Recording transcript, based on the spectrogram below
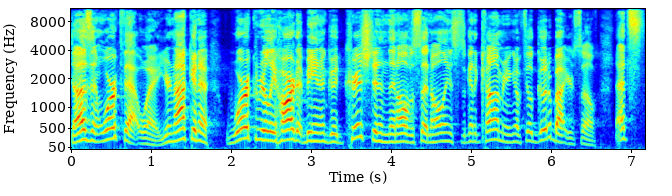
Doesn't work that way. You're not going to work really hard at being a good Christian and then all of a sudden holiness is going to come and you're going to feel good about yourself. That's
